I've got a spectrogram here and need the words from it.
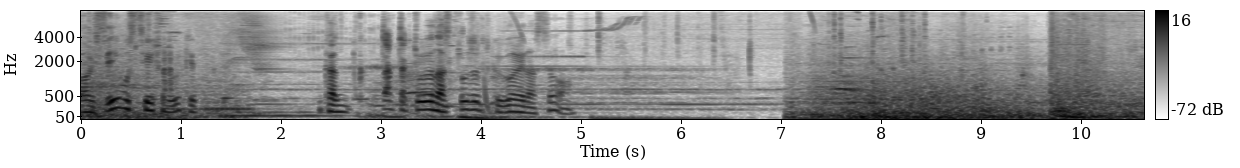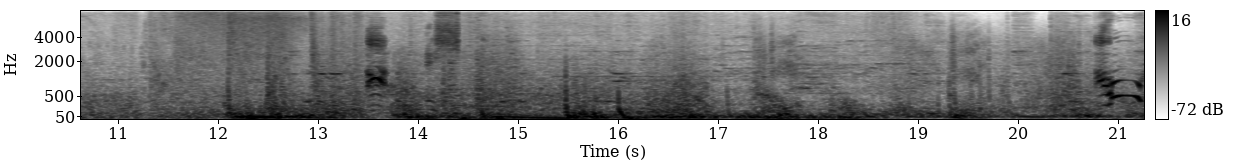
아 세이브 스테이션을 왜 이렇게 간 짝짝 쪼여놨어 쪼져 그거 해놨어 아! 에이씨 아우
